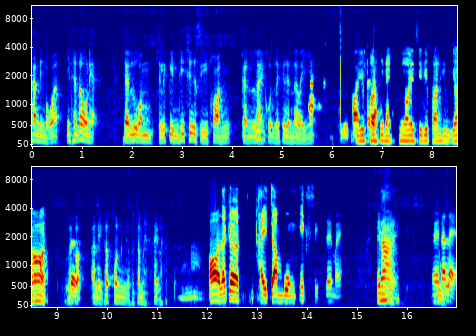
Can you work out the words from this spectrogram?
ท่านหนึ่งบอกว่าอินเทอร์นอลเนี่ย จะรวมศิลปินที่ชื่อสิริพรกันหลายคนเหลือเกินอะไรอย่างเงี้ยสิริพสิริพรประดับพลอยสิริพรอยู่ยอดแล้วก็อะไรถ้าคนหนึ่งอะผมจำไม่ได้แล้วอ๋อแล้วก็ใครจำวง Exit ได้ไหม ได้เออนั่นแหละ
